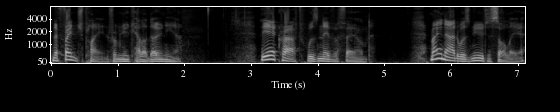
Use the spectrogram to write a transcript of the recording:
and a French plane from New Caledonia. The aircraft was never found. Maynard was new to Solair,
